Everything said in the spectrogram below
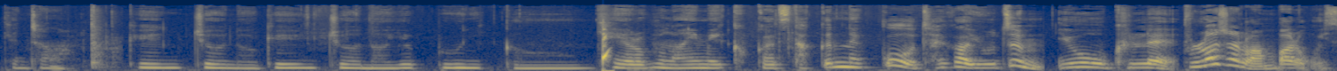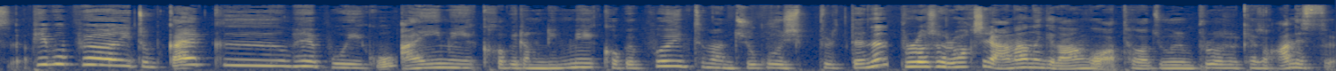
괜찮아. 괜찮아 괜찮아. 예쁘니까. 이렇게 여러분 eye 메이크업까지 다 끝냈고 제가 요즘 요 근래 블러셔를 안 바르고 있어요. 피부 표현이 좀 깔끔해 보이고 eye 메이크업이랑 lip 메이크업에 포인트만 주고 싶을 때는 블러셔를 확실히 안 하는 게 나은 것 같아가지고 요즘 블러셔를 계속 안 했어요.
